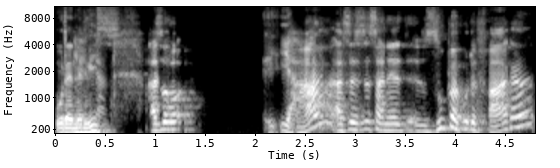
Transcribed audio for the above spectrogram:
Oder ein Riss? Also, ja, also es ist eine super gute Frage.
